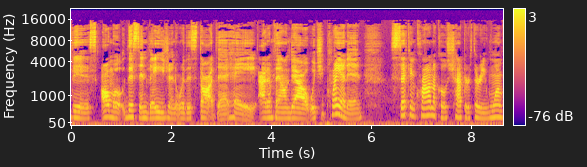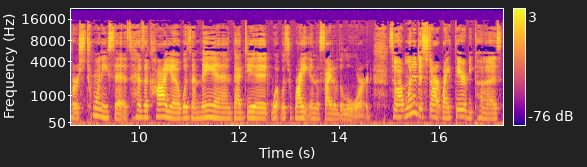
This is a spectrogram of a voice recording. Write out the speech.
this almost this invasion or this thought that hey, I done found out what you planning, Second Chronicles chapter 31 verse 20 says Hezekiah was a man that did what was right in the sight of the Lord. So I wanted to start right there because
